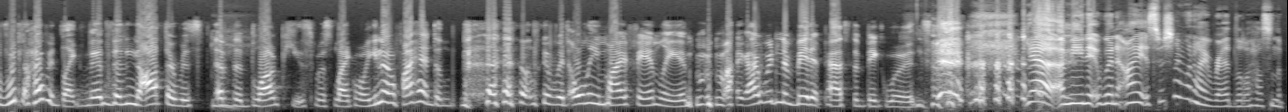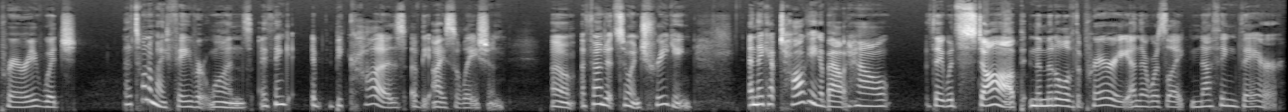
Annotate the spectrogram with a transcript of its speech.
would I would like the, the author was of the blog piece was like, well, you know, if I had to live with only my family and my, I wouldn't have made it past the big woods. Yeah, I mean, when I especially when I read Little House on the Prairie, which that's one of my favorite ones. I think it, because of the isolation, um, I found it so intriguing, and they kept talking about how they would stop in the middle of the prairie and there was like nothing there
